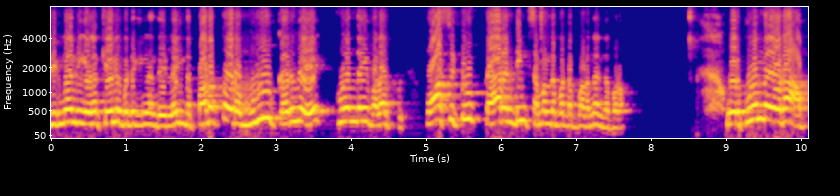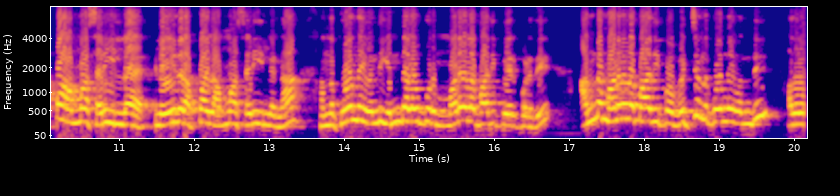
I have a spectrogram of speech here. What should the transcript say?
இதுக்கு முன்னாடி நீங்க எல்லாம் கேள்விப்பட்டிருக்கீங்களான்னு தெரியல. இந்த படத்தோட முழு கருவே குழந்தை வளர்ப்பு பாசிட்டிவ் பேரண்டிங் சம்பந்தப்பட்ட படம் தான் இந்த படம். ஒரு குழந்தையோட அப்பா அம்மா சரியில்லை இல்ல எய்தர் அப்பா இல்ல அம்மா சரியில்லைன்னா அந்த குழந்தை வந்து எந்த அளவுக்கு ஒரு மனநல பாதிப்பு ஏற்படுது அந்த மனநல பாதிப்பை வச்சு அந்த குழந்தை வந்து அதோட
